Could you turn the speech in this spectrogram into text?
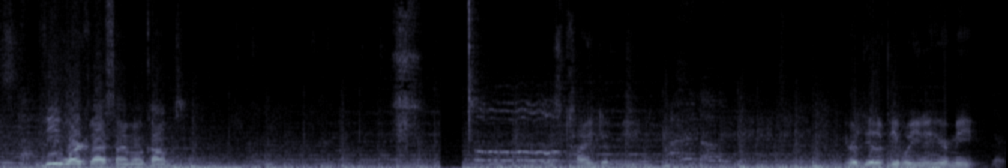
guys, guys. V worked last time on comms? It Oh, was kind of mean. I heard the other. You heard the other people, you didn't hear me. Yep.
